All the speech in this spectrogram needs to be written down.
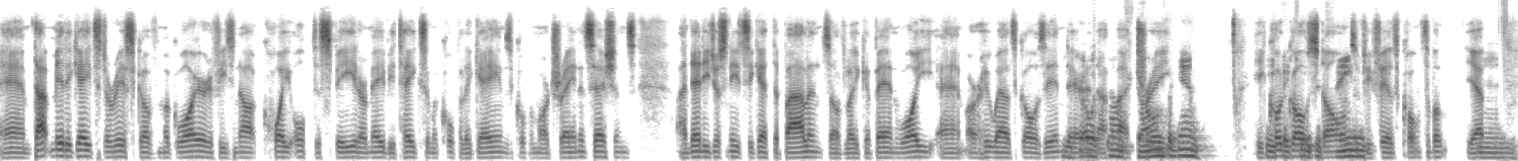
Um, that mitigates the risk of Maguire if he's not quite up to speed, or maybe takes him a couple of games, a couple more training sessions, and then he just needs to get the balance of like a Ben White um, or who else goes in there in that back three. Again. He, he could go Stones if he feels comfortable. Yeah. Mm.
